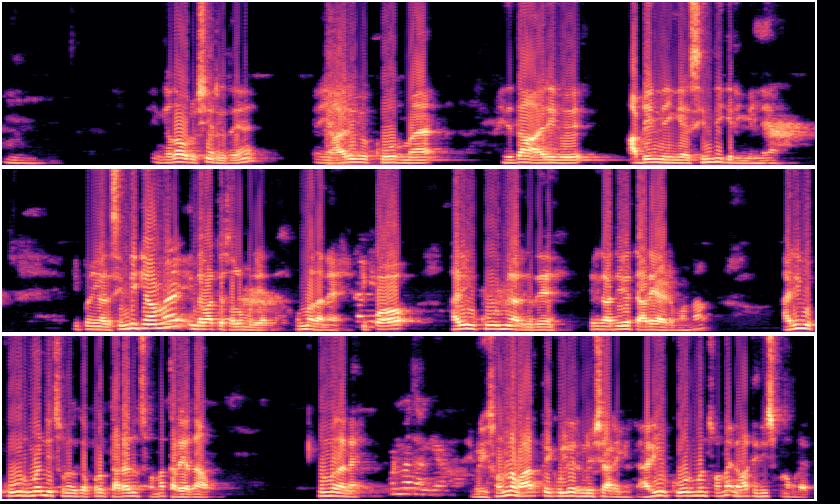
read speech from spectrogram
ம். இங்கே தான் ஒரு விஷயம் இருக்குது. நீங்கள் அறிவு கூர்மை இதுதான் அறிவு அப்படின்னு நீங்கள் சிந்திக்கிறீங்க இல்லையா? இப்போ நீங்கள் அதை சிந்திக்காமல் இந்த வார்த்தையை சொல்ல முடியாது. உண்மைதானே? இப்போ அறிவு கூர்மையாக இருக்குது. எனக்கு அதுவே தடையாயிடுமான்னா அறிவு கூர்மைன்னு சொன்னதுக்கப்புறம் தடைன்னு சொன்னால் தடையாக தான் ஆகும். உண்மைதானே? ஐயா. இப்படி சொன்ன வார்த்தைக்குள்ளே ரெண்டு விஷயம் அடங்கிது அறிவு கூர்மைன்னு சொன்னால் இந்த வார்த்தை யூஸ் பண்ணக்கூடாது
